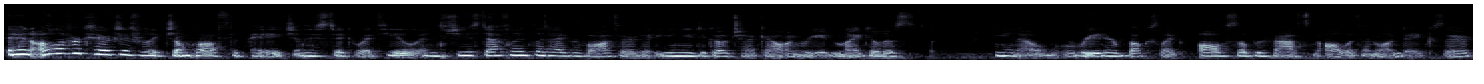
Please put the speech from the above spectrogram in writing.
And all of her characters really jump off the page and they stick with you. And she's definitely the type of author that you need to go check out and read. And like, you'll just, you know, read her books like all super fast and all within one day because they're,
